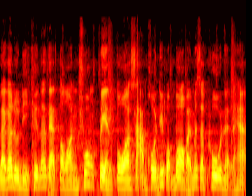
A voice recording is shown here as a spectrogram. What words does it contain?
แล้วก็ดูดีขึ้นตั้งแต่ตอนช่วงเปลี่ยนตัว 3 คนที่ผมบอกไปเมื่อสักครู่เนี่ยแหละฮะ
